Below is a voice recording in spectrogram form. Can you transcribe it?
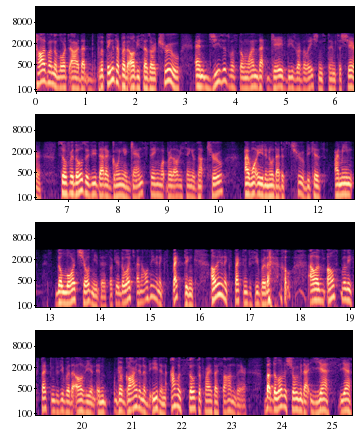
tell everyone the Lord's hour that the things that Brother Elvi says are true, and Jesus was the one that gave these revelations to him to share. So for those of you that are going against saying what Brother Elvi is saying is not true, I want you to know that it's true because I mean the Lord showed me this. Okay, the Lord, and I wasn't even expecting. I wasn't even expecting to see Brother. I was. I was really expecting to see Brother Elvi in, in the Garden of Eden. I was so surprised I saw him there. But the Lord was showing me that yes, yes,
